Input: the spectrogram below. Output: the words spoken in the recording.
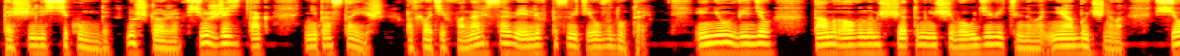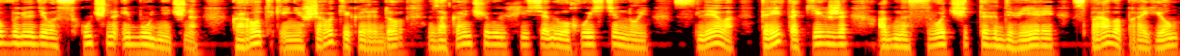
тащились секунды. Ну что же, всю жизнь так не простоишь. Подхватив фонарь, Савельев посветил внутрь и не увидел там ровным счетом ничего удивительного, необычного. Все выглядело скучно и буднично. Короткий, неширокий коридор, заканчивающийся глухой стеной. Слева три таких же односводчатых двери, справа проем,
